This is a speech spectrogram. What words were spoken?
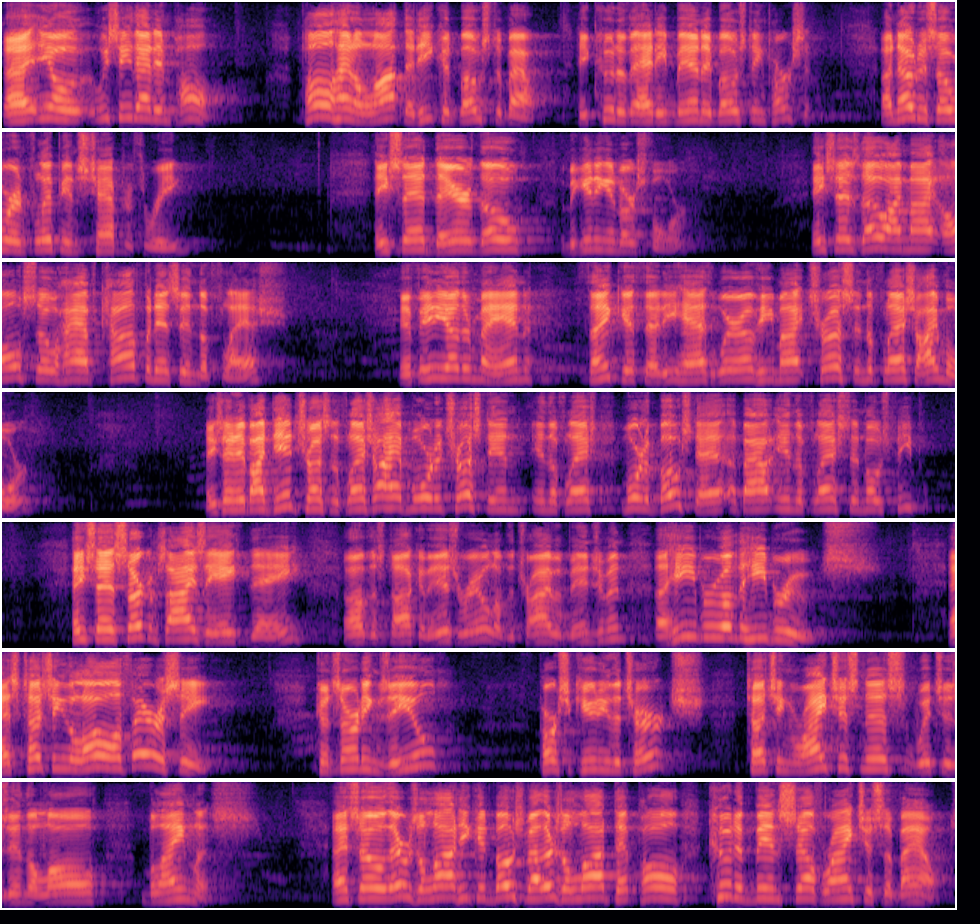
Uh, you know, we see that in Paul. Paul had a lot that he could boast about. He could have, had he been a boasting person. I uh, notice over in Philippians chapter 3, he said there, though beginning in verse 4. He says, Though I might also have confidence in the flesh, if any other man thinketh that he hath whereof he might trust in the flesh, I more. He said, If I did trust in the flesh, I have more to trust in in the flesh, more to boast about in the flesh than most people. He says, Circumcised the eighth day of the stock of Israel, of the tribe of Benjamin, a Hebrew of the Hebrews, as touching the law, a Pharisee concerning zeal, persecuting the church, touching righteousness, which is in the law, blameless. And so there was a lot he could boast about. There's a lot that Paul could have been self righteous about.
